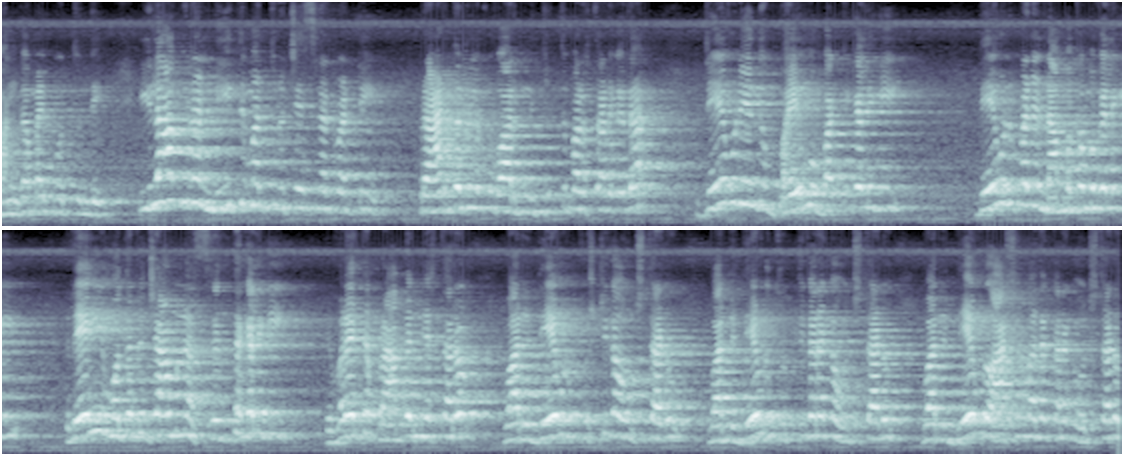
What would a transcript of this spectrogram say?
భంగమైపోతుంది. ఇలాగున నీతిమంతులు చేసినటువంటి ప్రార్థనలకు వారిని తృప్తిపరుస్తాడు కదా. దేవుని ఎందు భయము భక్తి కలిగి దేవుని పైన నమ్మకము కలిగి రేయి మొదటి జామున శ్రద్ధ కలిగి ఎవరైతే ప్రార్థన చేస్తారో వారి దేవుడు పుష్టిగా ఉంచుతాడు వారిని దేవుడు తృప్తికరంగా ఉంచుతాడు వారిని దేవుడు ఆశీర్వాదకరంగా ఉంచుతాడు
